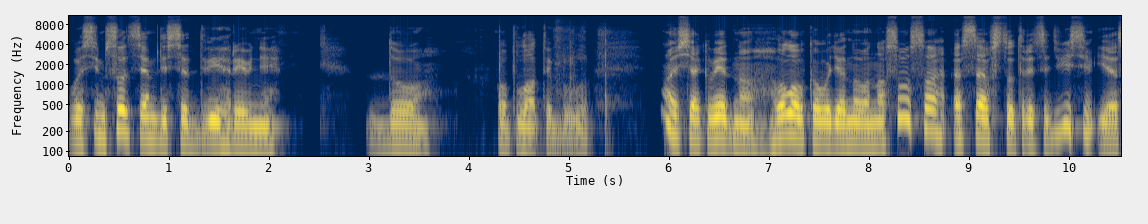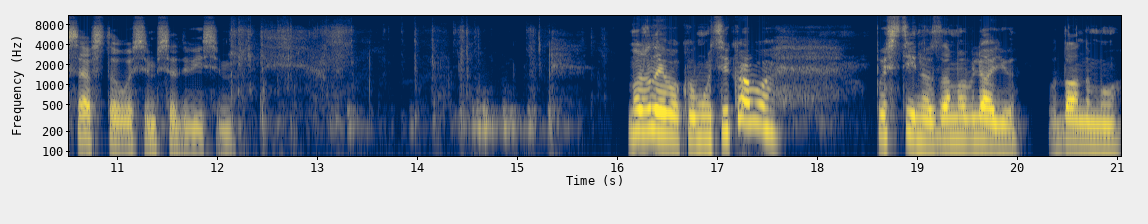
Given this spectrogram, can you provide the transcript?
872 гривні до оплати було. Ось як видно, головка водяного насоса SF138 і SF188. Можливо, кому цікаво. Постійно замовляю в даному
